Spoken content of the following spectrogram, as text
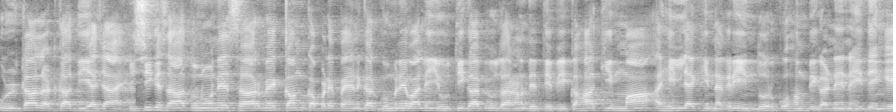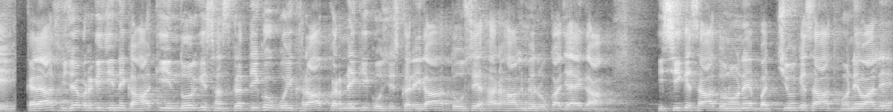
उल्टा लटका दिया जाए। इसी के साथ उन्होंने शहर में कम कपड़े पहनकर घूमने वाली युवती का भी उदाहरण देते हुए कहा कि माँ अहिल्या की नगरी इंदौर को हम बिगड़ने नहीं देंगे। कैलाश विजयवर्गीय जी ने कहा कि इंदौर की संस्कृति को कोई खराब करने की कोशिश करेगा तो उसे हर हाल में रोका जाएगा। इसी के साथ उन्होंने बच्चियों के साथ होने वाले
